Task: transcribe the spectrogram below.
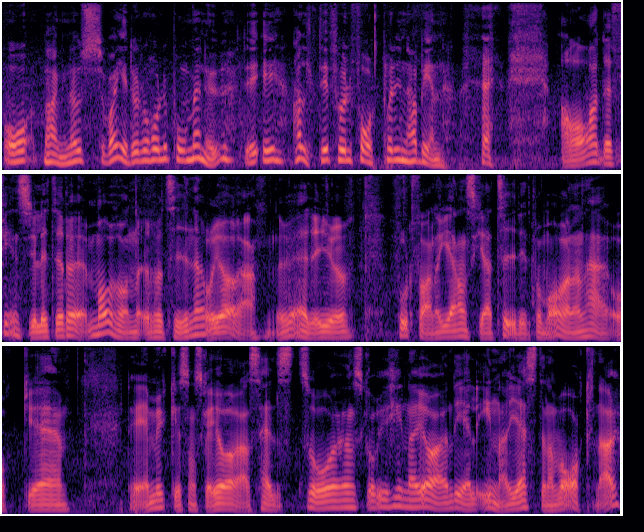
Och Magnus, vad är det du håller på med nu? Det är alltid full fart på dina ben. Ja, det finns ju lite morgonrutiner att göra. Nu är det ju fortfarande ganska tidigt på morgonen här och eh, det är mycket som ska göras. Helst så ska vi hinna göra en del innan gästerna vaknar.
